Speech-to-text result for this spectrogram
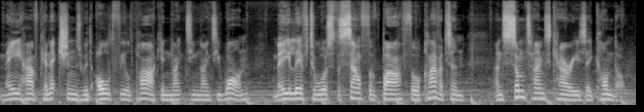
may have connections with Oldfield Park in 1991, may live towards the south of Bath or Claverton, and sometimes carries a condom.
